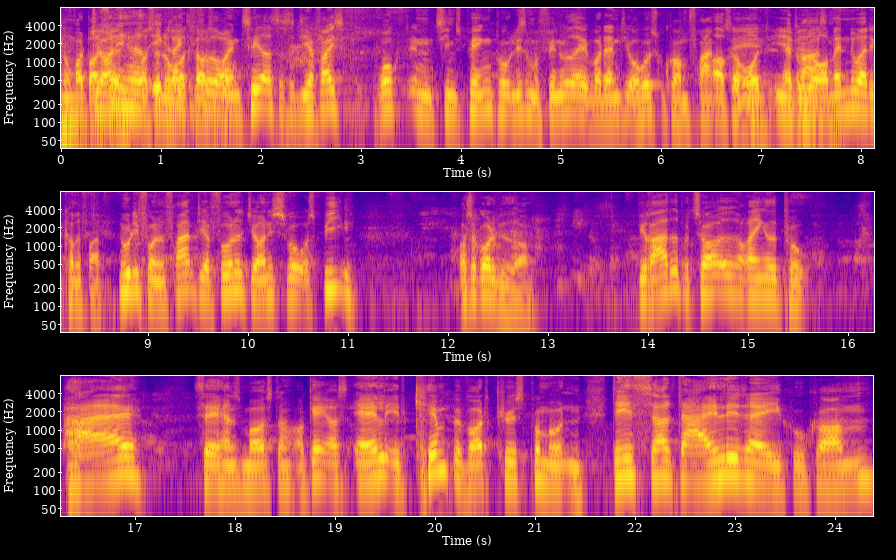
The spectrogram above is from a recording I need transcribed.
Nogle Og bossa- Johnny havde bossa ikke rigtig fået orienteret sig, så de har faktisk brugt en times penge på ligesom at finde ud af, hvordan de overhovedet skulle komme frem og til rundt i adressen. Men nu er de kommet frem. Nu er de fundet frem, de har fundet Johnnys svogers bil, og så går det videre. Vi rettede på tøjet og ringede på. Hej, sagde hans moster, og gav os alle et kæmpe vådt kys på munden. Det er så dejligt, at I kunne komme.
